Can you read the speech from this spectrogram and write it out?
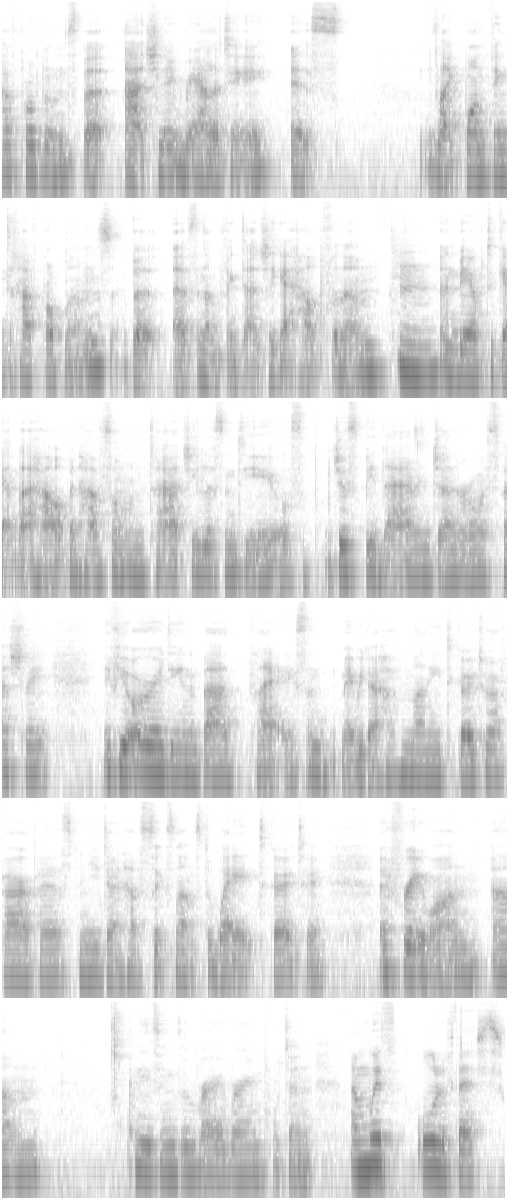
have problems. But actually, in reality, it's like one thing to have problems, but it's another thing to actually get help for them Mm. and be able to get that help and have someone to actually listen to you or just be there in general, especially if you're already in a bad place and maybe don't have money to go to a therapist and you don't have six months to wait to go to a free one. Um, these things are very, very important. And with all of this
